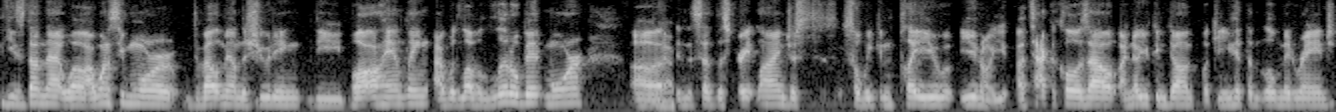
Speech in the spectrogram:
he's done that well. I want to see more development on the shooting, the ball handling. I would love a little bit more uh, Yeah. instead of the straight line, just so we can play you. You know, you attack a closeout. I know you can dunk, but can you hit the little mid range?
